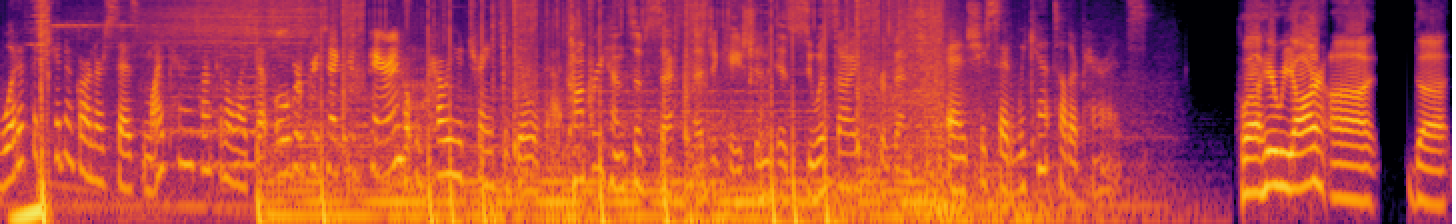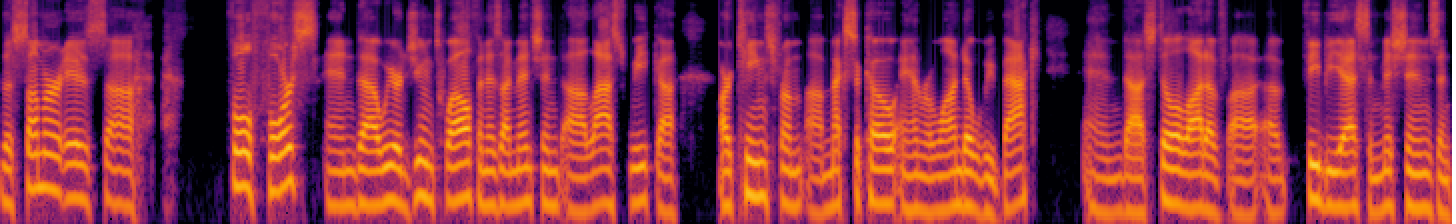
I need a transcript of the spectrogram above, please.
What if the kindergartner says, My parents aren't going to like that? Overprotective parents? How, how, are you trained to deal with that? Comprehensive sex education is suicide prevention. And she said, We can't tell their parents. Well, here we are. Uh, the the summer is uh, full force, and uh, we are June 12th. And as I mentioned uh, last week, uh, our teams from uh, Mexico and Rwanda will be back, and uh, still a lot of, of, VBS and missions and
